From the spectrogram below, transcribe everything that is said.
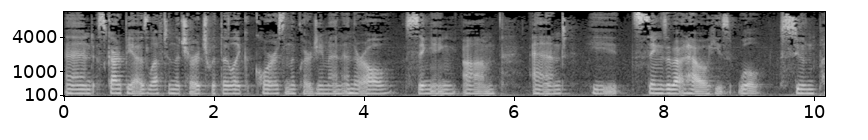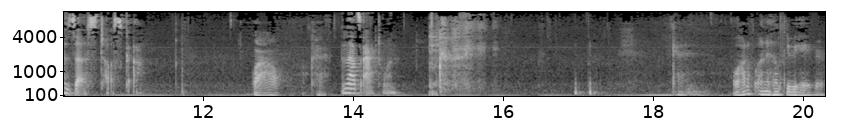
and Scarpia is left in the church with the like chorus and the clergymen, and they're all singing. Um, and he sings about how he's will soon possess Tosca, wow. Okay. and that's Act One. Okay. A lot of unhealthy behavior.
